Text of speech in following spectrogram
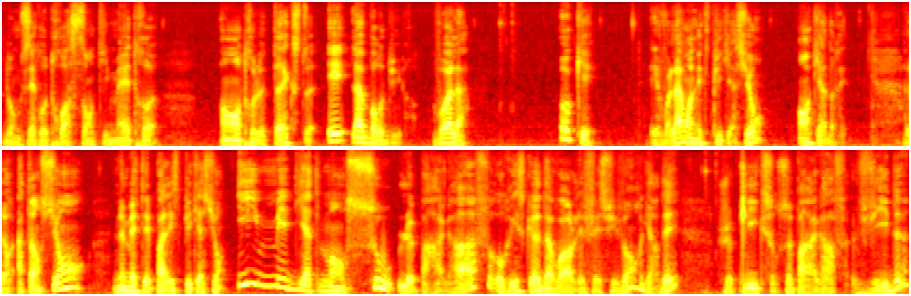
donc 0,3 cm, entre le texte et la bordure. Voilà. OK. Et voilà mon explication encadrée. Alors attention, ne mettez pas l'explication immédiatement sous le paragraphe, au risque d'avoir l'effet suivant. Regardez, je clique sur ce paragraphe vide,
